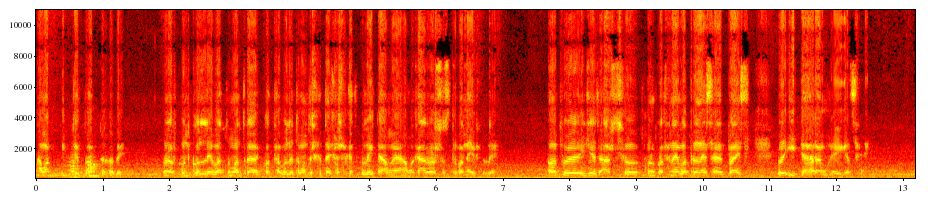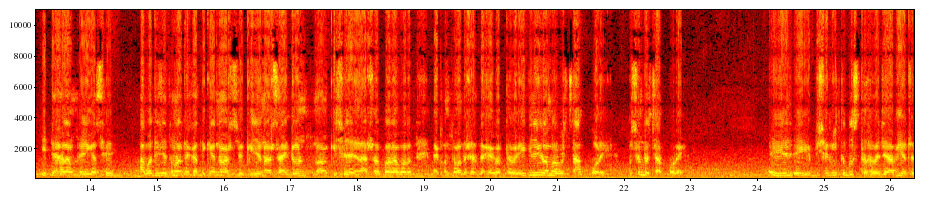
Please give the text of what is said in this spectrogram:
আমার দিক ভাবতে হবে। তোমরা ফোন করলে বা তোমরা কথা বলে তোমাদের সাথে দেখা সাক্ষাৎ করলে এটা আমি- আমাকে আরও অসুস্থ বানাই ফেলে। আমার পুরো এই যে আসছো, কোনো কথা নাই বার্তা নাই পুরো ঈদটা হারাম হয়ে গেছে। ঈদটা হারাম হয়ে গেছে। আবার যে তোমরা ঢাকাতে কেন আসছো কি জন্য আসছো আই ডোন্ট নো কিছু জানি না। আসার পর আবার এখন তোমাদের সাথে দেখা করতে হবে। এই জিনিসগুলো আমার উপর চাপ পড়ে প্রচণ্ড চাপ পড়ে। এই এই বিষয়গুলো তো বুঝতে হবে যে আমি একটা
